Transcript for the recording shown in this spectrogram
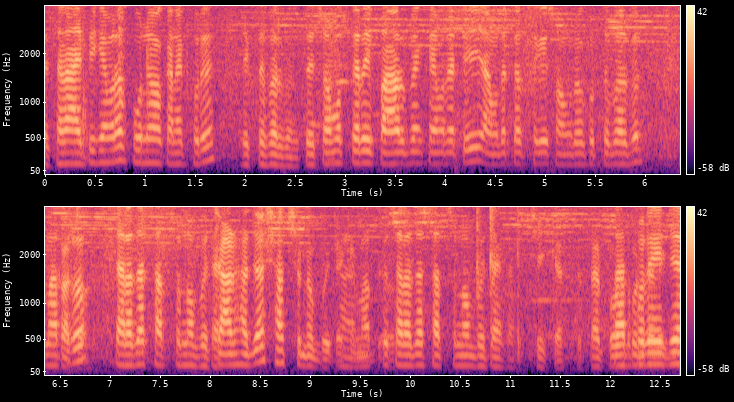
এছাড়া আইপি ক্যামেরা ফোনেও কানেক্ট করে দেখতে পারবেন। তো এই চমৎকার এই পাওয়ার ব্যাংক ক্যামেরাটি আমাদের কাছ থেকে সংগ্রহ করতে পারবেন। মাত্র চার হাজার সাতশো নব্বই টাকা। চার হাজার সাতশো নব্বই টাকা। হ্যাঁ, মাত্র চার হাজার সাতশো নব্বই টাকা। ঠিক আছে তারপর তারপরে এই যে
